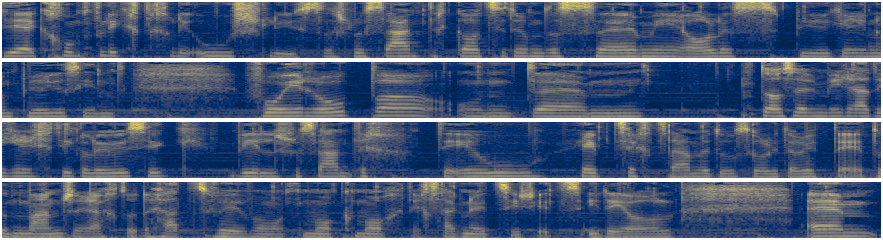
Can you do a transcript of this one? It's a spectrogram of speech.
den Konflikt ein bisschen ausschließt. Also schlussendlich geht es darum, dass äh, wir alles Bürgerinnen und Bürger sind von Europa und ähm, das haben wir auch die richtige Lösung, weil schlussendlich die EU hebt sich zusammen durch Solidarität und Menschenrechte oder hat so viel gemacht. Ich sage nicht, es ist jetzt ideal. Ähm,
